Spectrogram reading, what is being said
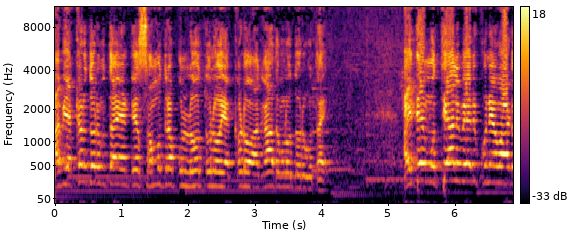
అవి ఎక్కడ దొరుకుతాయంటే సముద్రపు లోతులో ఎక్కడో అగాధంలో దొరుకుతాయి. అయితే ముత్యాలు వేరుకునేవాడు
